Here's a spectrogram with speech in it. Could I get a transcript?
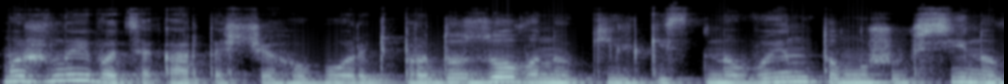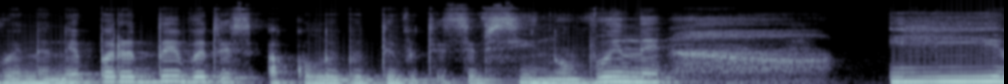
Можливо, ця карта ще говорить про дозовану кількість новин, тому що всі новини не передивитесь, а коли ви дивитеся всі новини. І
